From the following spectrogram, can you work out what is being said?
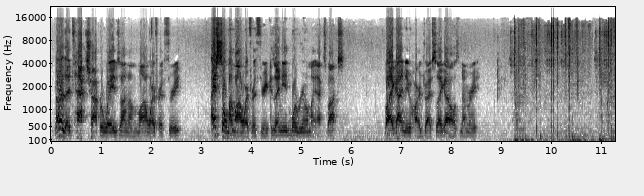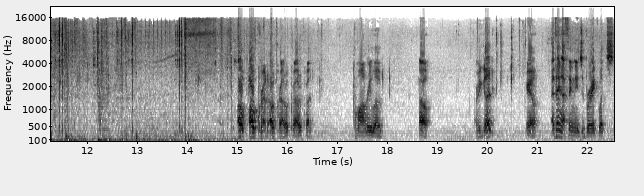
Remember the attack chopper waves on um, Modern Warfare 3? I sold my Modern Warfare 3 because I needed more room on my Xbox. But I got a new hard drive, so I got all its memory. Oh, oh crud, oh crud, oh crud, oh crud. Come on, reload. Oh. Are we good? Here, I think that thing needs a break. Let's...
